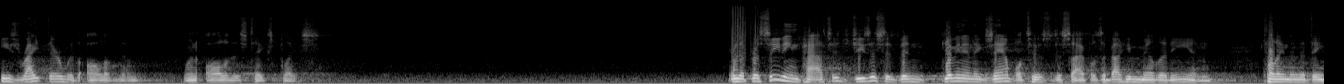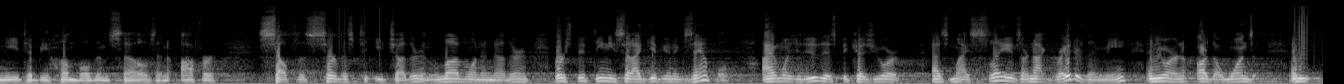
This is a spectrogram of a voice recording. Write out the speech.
He's right there with all of them when all of this takes place. In the preceding passage, Jesus has been giving an example to his disciples about humility and telling them that they need to be humble themselves and offer selfless service to each other and love one another. And verse 15, he said, I give you an example. I want you to do this because you are, as my slaves, are not greater than me, and you are, are the ones, and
